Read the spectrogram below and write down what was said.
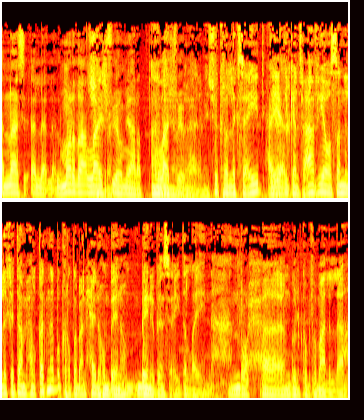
الناس ال- ال- المرضى الله. يشفيهم يا رب آمين الله يشفيهم يا رب. شكرا لك سعيد. يعطيك ألف عافية وصلنا لختام حلقتنا بكرة طبعا حيلهم بينهم بيني وبين سعيد الله يعيننا نروح آه، نقول لكم في أمان الله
